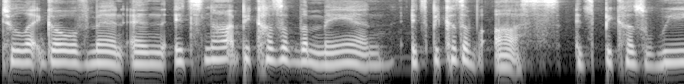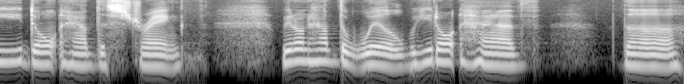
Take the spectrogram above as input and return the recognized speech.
to let go of men. And it's not because of the man, it's because of us. It's because we don't have the strength, we don't have the will, we don't have the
